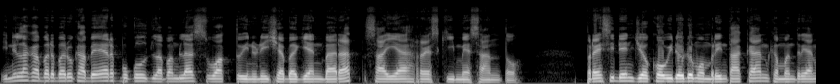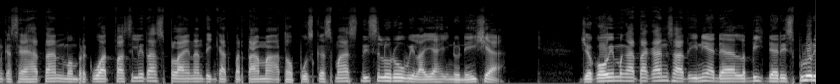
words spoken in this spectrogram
Inilah kabar baru KBR pukul 18 waktu Indonesia bagian Barat, saya Reski Mesanto. Presiden Joko Widodo memerintahkan Kementerian Kesehatan memperkuat fasilitas pelayanan tingkat pertama atau puskesmas di seluruh wilayah Indonesia. Jokowi mengatakan saat ini ada lebih dari 10.000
